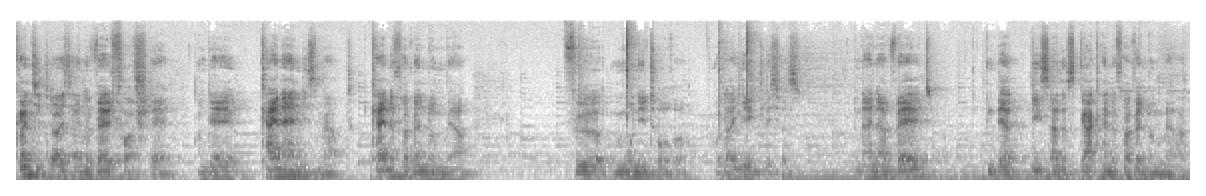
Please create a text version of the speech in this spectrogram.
könntet ihr euch eine Welt vorstellen, in der ihr keine Handys mehr habt, keine Verwendung mehr für Monitore oder jegliches. In einer Welt, in der dies alles gar keine Verwendung mehr hat.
